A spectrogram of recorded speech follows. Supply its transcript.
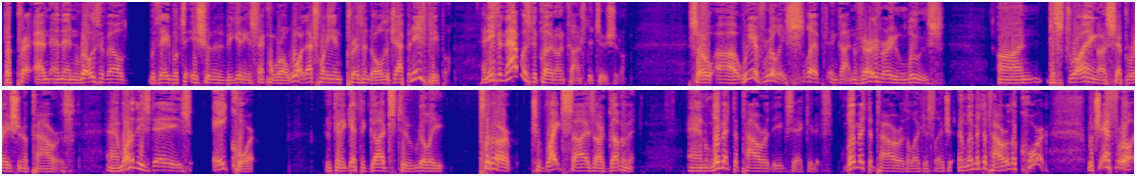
But pre- and and then Roosevelt was able to issue in the beginning of the Second World War. That's when he imprisoned all the Japanese people, and even that was declared unconstitutional. So uh, we have really slipped and gotten very very loose on destroying our separation of powers. And one of these days, a court is going to get the guts to really put our to right size our government and limit the power of the executive, limit the power of the legislature, and limit the power of the court, which after all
